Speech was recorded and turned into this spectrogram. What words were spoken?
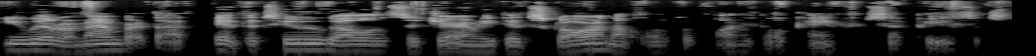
you will remember that it, the two goals that Germany did score in that World Cup final goal came from set pieces.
